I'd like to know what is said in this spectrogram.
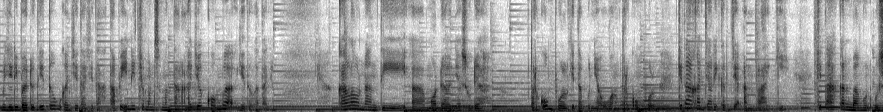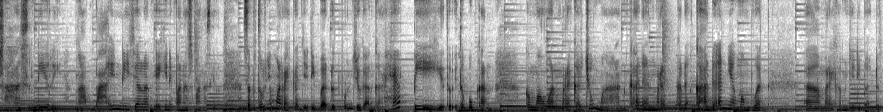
Menjadi badut itu bukan cita-cita tapi ini cuma sementara aja kok mbak gitu katanya. Kalau nanti uh, modalnya sudah terkumpul kita punya uang terkumpul kita akan cari kerjaan lagi kita akan bangun usaha sendiri. Ngapain di jalan kayak gini panas-panas gitu? Sebetulnya mereka jadi badut pun juga nggak happy gitu. Itu bukan kemauan mereka cuman keadaan mereka keadaan yang membuat uh, mereka menjadi badut.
